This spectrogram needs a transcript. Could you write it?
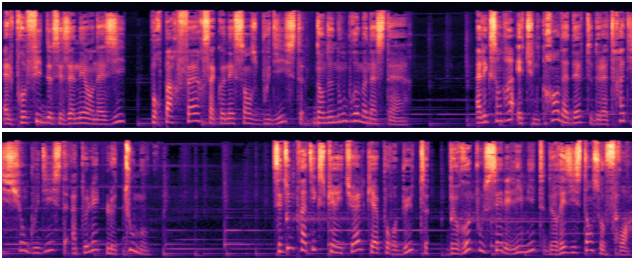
Elle profite de ses années en Asie pour parfaire sa connaissance bouddhiste dans de nombreux monastères. Alexandra est une grande adepte de la tradition bouddhiste appelée le Tumo. C'est une pratique spirituelle qui a pour but de repousser les limites de résistance au froid.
